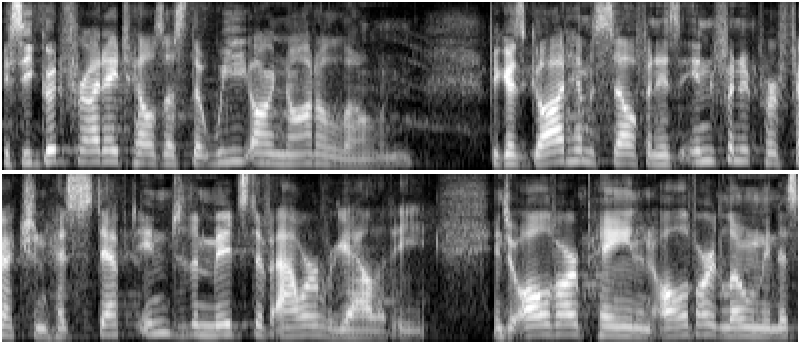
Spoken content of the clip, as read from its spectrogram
You see, Good Friday tells us that we are not alone because God Himself, in His infinite perfection, has stepped into the midst of our reality, into all of our pain and all of our loneliness,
